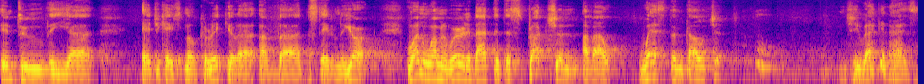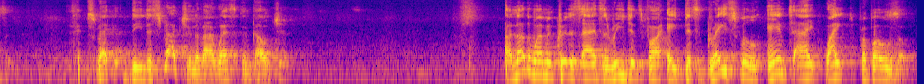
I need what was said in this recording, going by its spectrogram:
into the uh, educational curricula of uh, the state of New York. One woman worried about the destruction of our Western culture. And she recognizes it. It's rec- the destruction of our Western culture Another woman criticized the regents for a disgraceful anti-white proposal.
